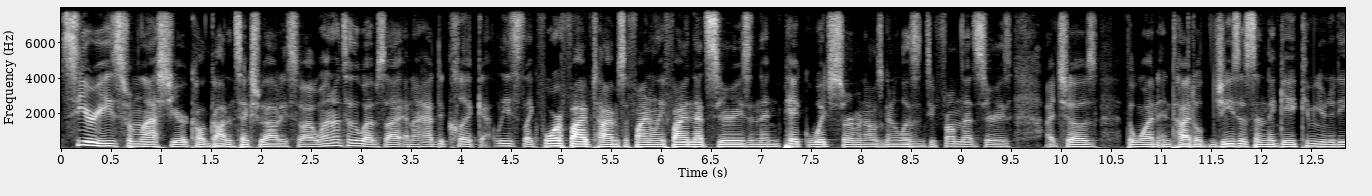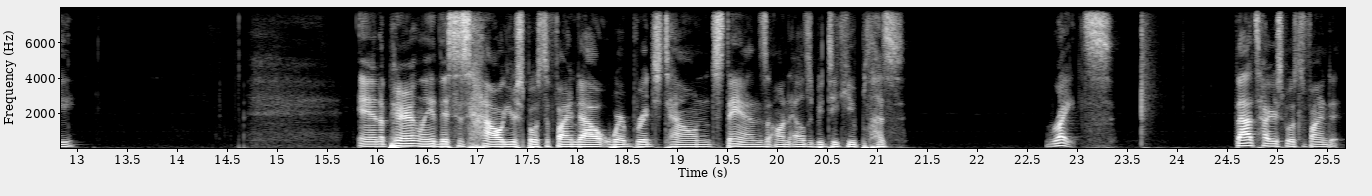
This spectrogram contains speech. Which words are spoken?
series from last year called God and Sexuality. So I went onto the website and I had to click at least like four or five times to finally find that series and then pick which sermon I was going to listen to from that series. I chose the one entitled Jesus and the Gay Community. And apparently, this is how you're supposed to find out where Bridgetown stands on LGBTQ plus rights. That's how you're supposed to find it.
